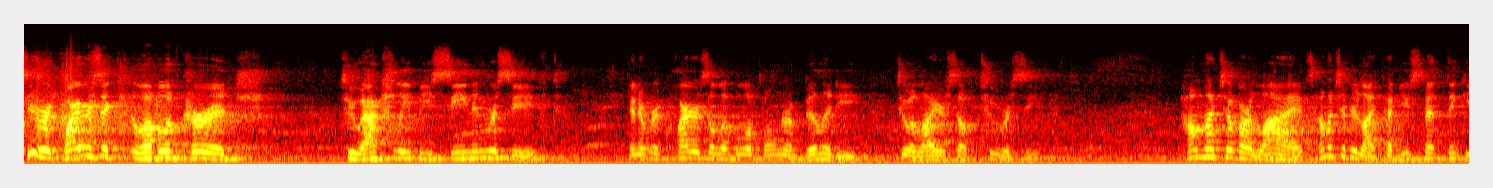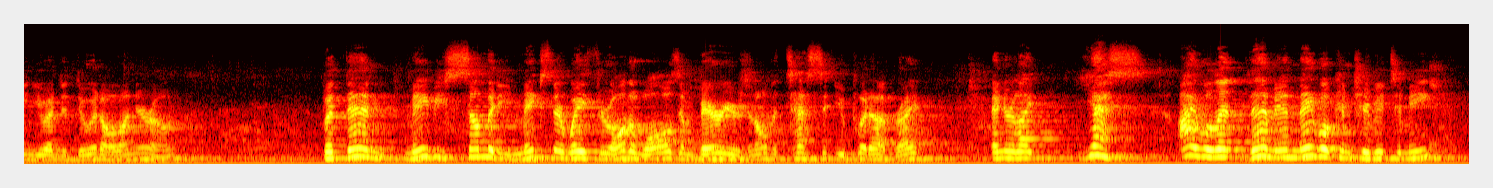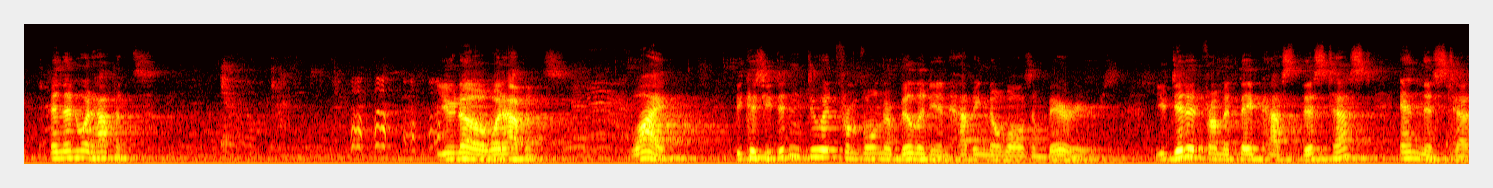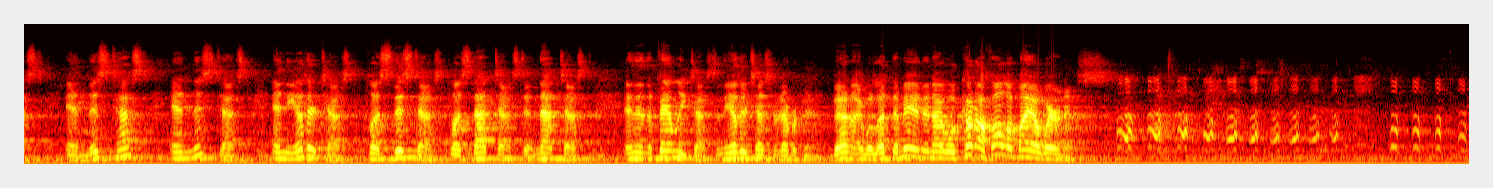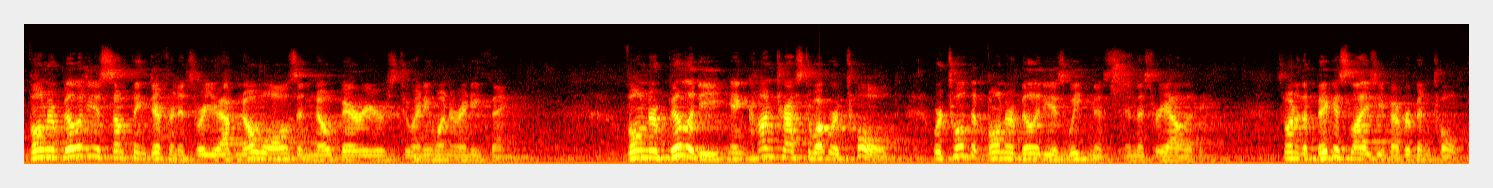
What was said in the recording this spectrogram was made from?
See, it requires a level of courage to actually be seen and received, and it requires a level of vulnerability to allow yourself to receive. How much of our lives, how much of your life have you spent thinking you had to do it all on your own? But then maybe somebody makes their way through all the walls and barriers and all the tests that you put up, right? And you're like, yes, I will let them in. They will contribute to me. And then what happens? You know what happens. Why? Because you didn't do it from vulnerability and having no walls and barriers. You did it from if they pass this test and this test and this test and this test and the other test plus this test plus that test and that test and then the family test and the other test whatever, then I will let them in and I will cut off all of my awareness. Vulnerability is something different. It's where you have no walls and no barriers to anyone or anything. Vulnerability, in contrast to what we're told, we're told that vulnerability is weakness in this reality. It's one of the biggest lies you've ever been told.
